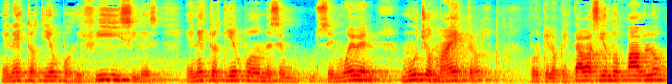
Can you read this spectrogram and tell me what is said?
en estos tiempos difíciles, en estos tiempos donde se, se mueven muchos maestros, porque lo que estaba haciendo Pablo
